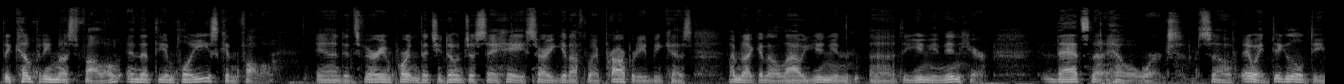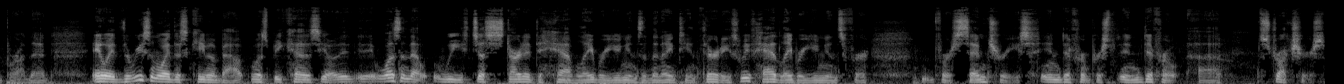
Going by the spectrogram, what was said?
the company must follow and that the employees can follow. And it's very important that you don't just say, hey, sorry, get off my property because I'm not going to allow union uh, the union in here that's not how it works. So anyway, dig a little deeper on that. Anyway, the reason why this came about was because you know it, it, wasn't that we just started to have labor unions in the 1930s. We've had labor unions for for centuries in different in different uh, structures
